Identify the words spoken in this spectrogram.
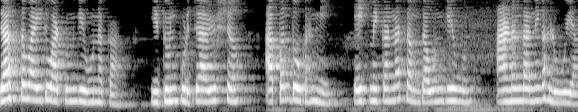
जास्त वाईट वाटून घेऊ नका. इथून पुढचे आयुष्य आपण दोघांनी एकमेकांना समजावून घेऊन आनंदाने घालवूया.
